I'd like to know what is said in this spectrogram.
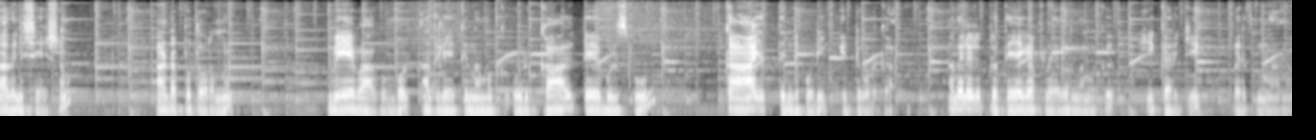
അതിനുശേഷം അടപ്പ് തുറന്ന് വേവാകുമ്പോൾ അതിലേക്ക് നമുക്ക് ഒരു കാൽ ടേബിൾ സ്പൂൺ കായത്തിന്റെ പൊടി ഇട്ട് കൊടുക്കാം. അതിനൊരു പ്രത്യേക ഫ്ലേവർ നമുക്ക് ഈ കറിക്ക് വരുത്തുന്നതാണ്.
